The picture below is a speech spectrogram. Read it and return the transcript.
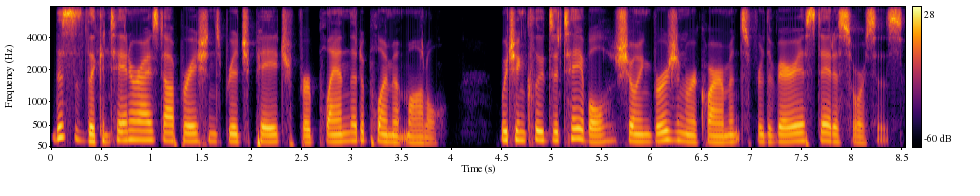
This is the Containerized Operations Bridge page for Plan the Deployment Model, which includes a table showing version requirements for the various data sources.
